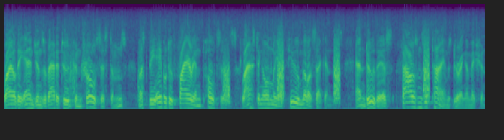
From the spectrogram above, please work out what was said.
While the engines of attitude control systems must be able to fire in pulses lasting only a few milliseconds and do this thousands of times during a mission.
